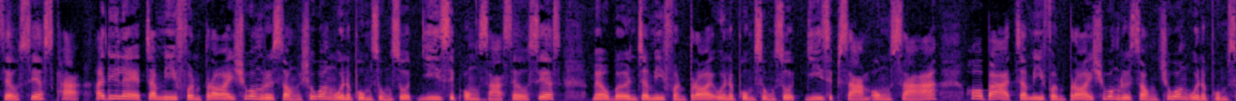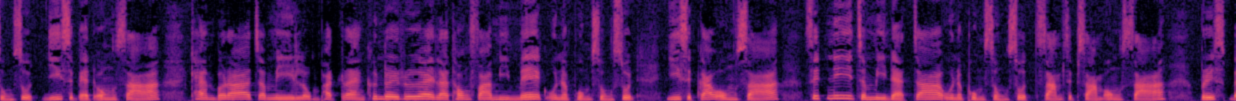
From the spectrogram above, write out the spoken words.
เซลเซียสค่ะอดิเลดจะมีฝนโปรยช่วงหรือ 2 ช่วงอุณหภูมิสูงสุด 20 องศาเซลเซียส เมลเบิร์นจะมีฝนโปรยอุณหภูมิสูงสุด 23 องศาโฮบาร์ตจะมีฝนโปรยช่วงหรือ 2 ช่วงอุณหภูมิสูงสุด 21 องศาแคนเบราจะมีลมพัดแรงขึ้นเรื่อยๆ และท้องฟ้ามีเมฆอุณหภูมิสูงสุด 29 องศาซิดนีย์จะมีแดดจ้าอุณหภูมิสูงสุด 33 องศา บริสเบ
